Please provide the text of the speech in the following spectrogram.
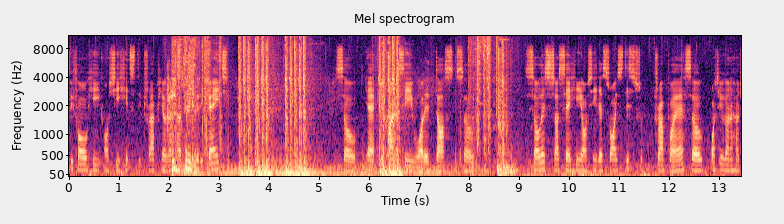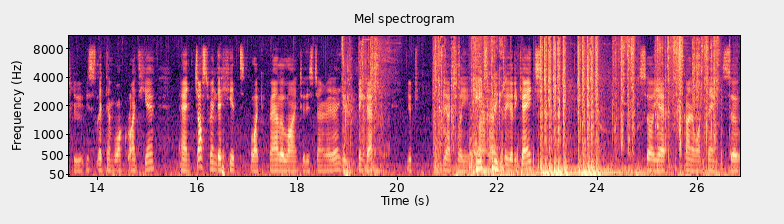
before he or she hits the trap you're gonna have to trigger trigger. the cage so yeah you kind of see what it does so so let's just say he or she destroys this tr trap wire so what you're gonna have to do is let them walk right here. And just when they hit like parallel line to this generator you ping them. You, tr- you actually uh, Cage trigger. trigger the cage. So yeah it's kind of one thing. So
